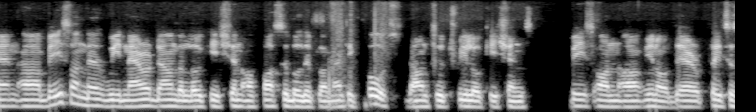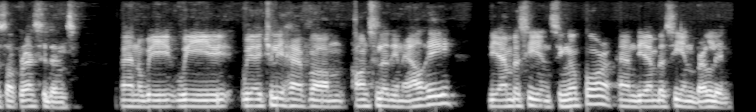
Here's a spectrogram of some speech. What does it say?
And uh, based on that, we narrowed down the location of possible diplomatic posts down to three locations based on uh, you know their places of residence. And we we we actually have um, consulate in LA, the embassy in Singapore, and the embassy in Berlin.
